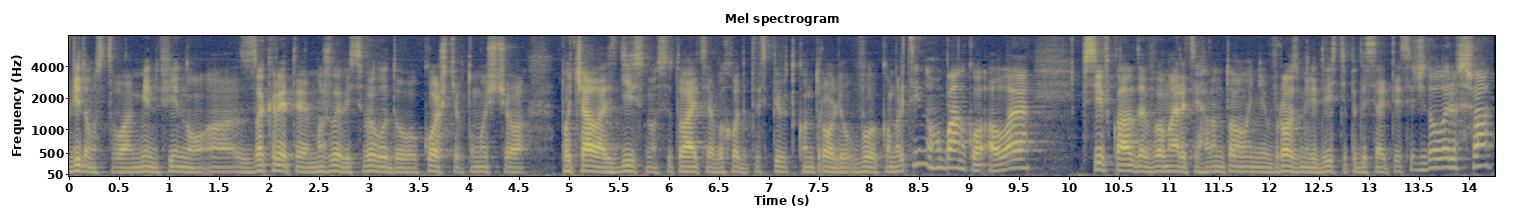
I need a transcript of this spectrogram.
відомства Мінфіну, закрити можливість виводу коштів, тому що почалась дійсно ситуація виходити з під контролю в комерційного банку, але всі вклади в Америці гарантовані в розмірі 250 тисяч доларів США.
